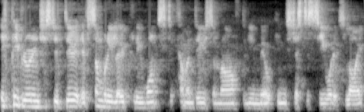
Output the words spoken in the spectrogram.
if people are interested, do it. If somebody locally wants to come and do some afternoon milkings just to see what it's like,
